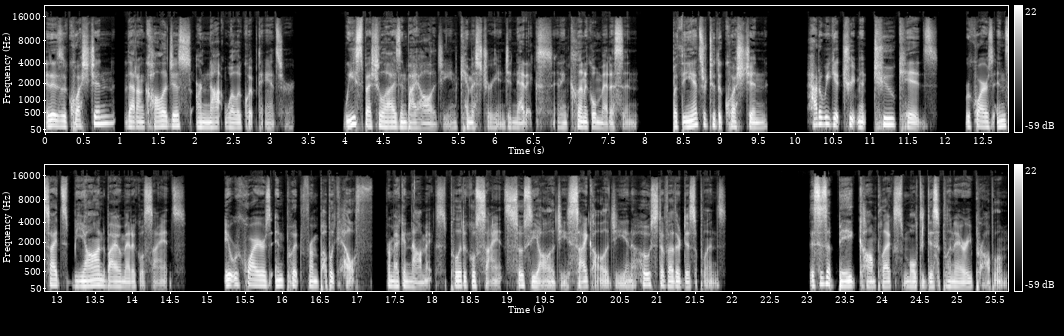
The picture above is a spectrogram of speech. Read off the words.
It is a question that oncologists are not well equipped to answer. We specialize in biology and chemistry and genetics and in clinical medicine. But the answer to the question, how do we get treatment to kids, requires insights beyond biomedical science. It requires input from public health, from economics, political science, sociology, psychology, and a host of other disciplines. This is a big, complex, multidisciplinary problem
